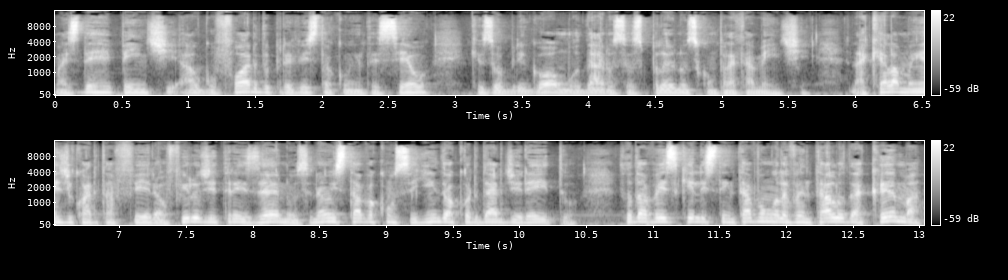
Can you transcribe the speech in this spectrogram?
mas de repente algo fora do previsto aconteceu que os obrigou a mudar os seus planos completamente. Naquela manhã de quarta-feira, o filho de três anos não estava conseguindo acordar direito. Toda vez que eles tentavam levantá-lo da cama,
